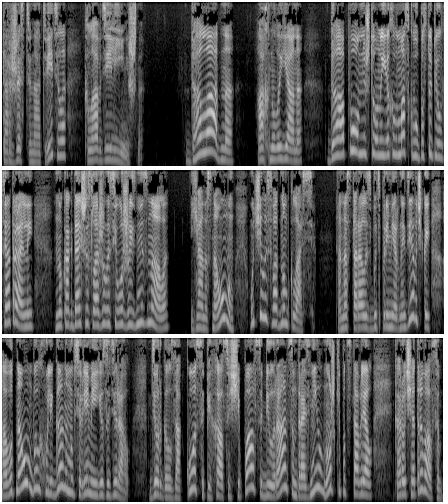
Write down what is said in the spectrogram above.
торжественно ответила Клавдия Ильинична. Да ладно, ахнула Яна. Да, помню, что он уехал в Москву, поступил в театральный, но как дальше сложилась его жизнь, не знала. Яна с Наумом училась в одном классе. Она старалась быть примерной девочкой, а вот Наум был хулиганом и все время ее задирал. Дергал за косы, пихался, щипался, бил ранцем, дразнил, ножки подставлял. Короче, отрывался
